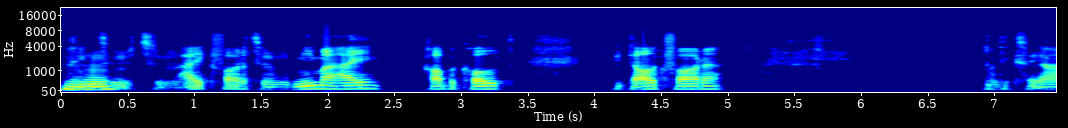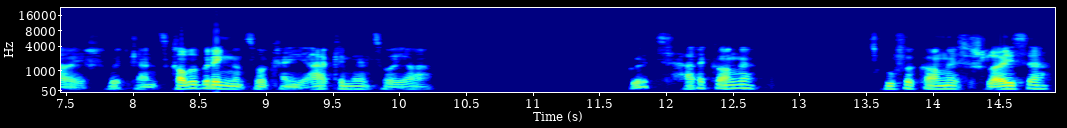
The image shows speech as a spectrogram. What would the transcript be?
Ich bin mhm. zu, zu Hause gefahren, zu Mima Hause, Kabel geholt, Spital gefahren. Und ich so, ja, ich würde gerne das Kabel bringen und so, keine Häkchen mehr und so, ja. Gut, hergegangen, aufgegangen, so Schleuse.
